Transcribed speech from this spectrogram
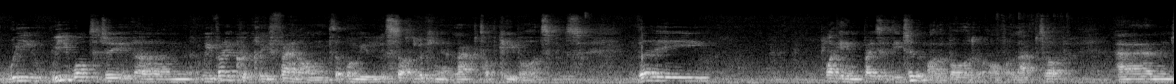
we, we wanted to, um, we very quickly found that when we started looking at laptop keyboards, they plug in basically to the motherboard of a laptop, and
